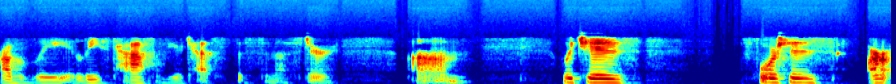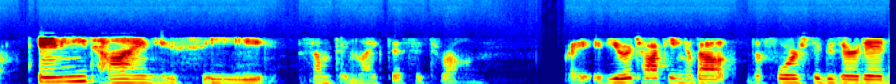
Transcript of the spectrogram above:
probably at least half of your tests this semester, um, which is forces are any time you see something like this, it's wrong, right? If you're talking about the force exerted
